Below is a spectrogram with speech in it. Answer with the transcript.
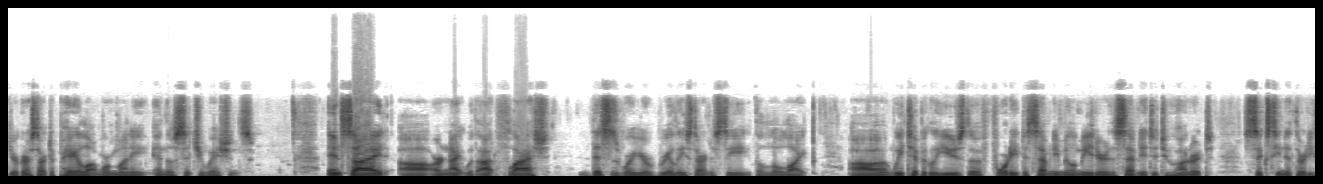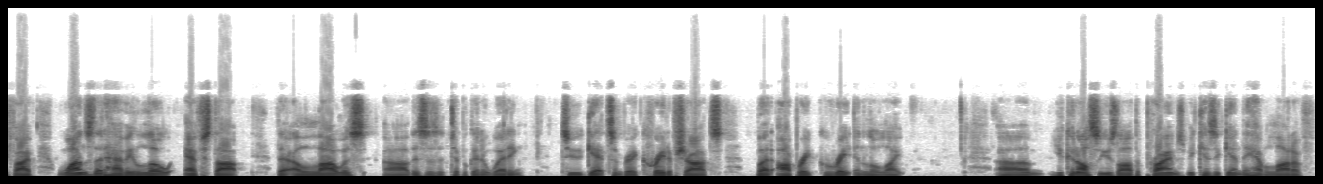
you're going to start to pay a lot more money in those situations Inside uh, our night without flash, this is where you're really starting to see the low light. Uh, we typically use the 40 to 70 millimeter, the 70 to 200, 16 to 35, ones that have a low f-stop that allow us, uh, this is a typically in a wedding, to get some very creative shots but operate great in low light. Um, you can also use a lot of the primes because again they have a lot of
